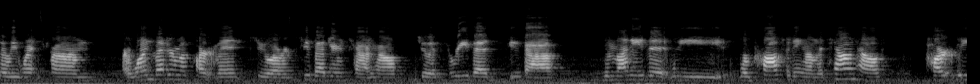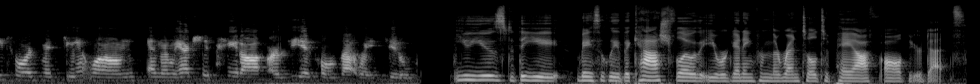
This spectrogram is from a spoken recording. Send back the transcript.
so we went from our one bedroom apartment to our two bedroom townhouse to a three bed two bath the money that we were profiting on the townhouse partly towards my student loans and then we actually paid off our vehicles that way too You used the basically the cash flow that you were getting from the rental to pay off all of your debts,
